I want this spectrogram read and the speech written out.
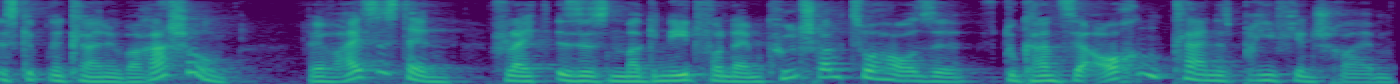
es gibt eine kleine Überraschung. Wer weiß es denn? Vielleicht ist es ein Magnet von deinem Kühlschrank zu Hause. Du kannst ja auch ein kleines Briefchen schreiben.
